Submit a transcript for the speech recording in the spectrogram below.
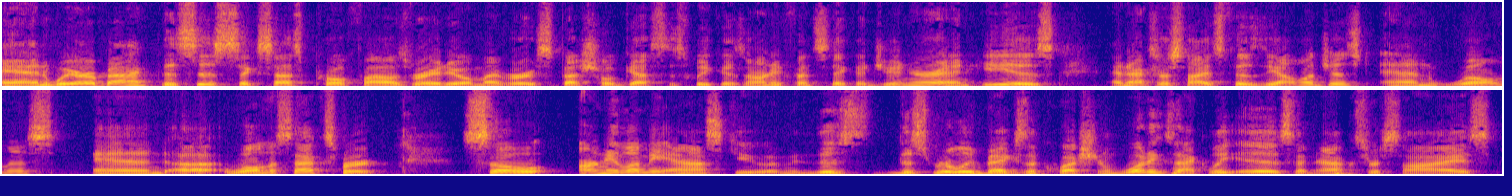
And we are back. This is Success Profiles Radio. My very special guest this week is Arnie Fonseca Jr., and he is an exercise physiologist and wellness and uh, wellness expert. So, Arnie, let me ask you. I mean, this this really begs the question: What exactly is an exercise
